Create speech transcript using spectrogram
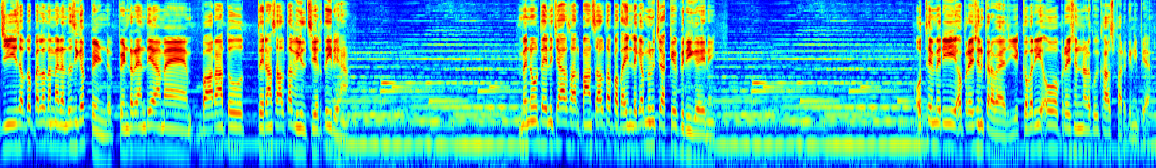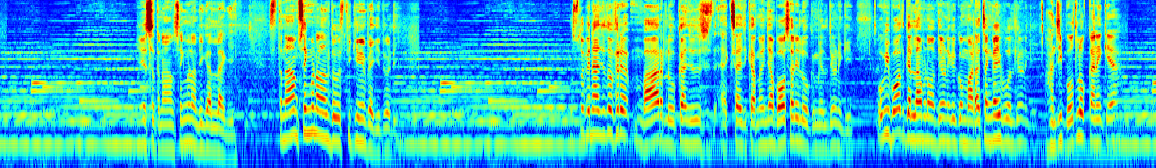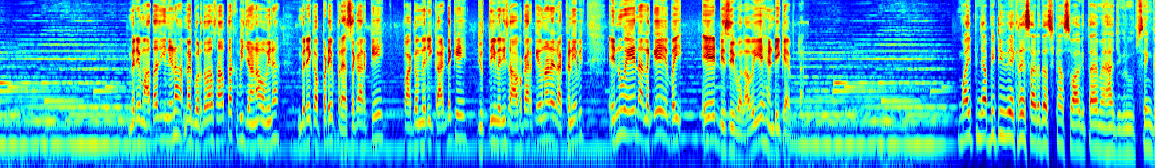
ਜੀ, ਸਭ ਤੋਂ ਪਹਿਲਾਂ ਤਾਂ ਮੈਂ ਰਹਿੰਦਾ ਸੀਗਾ ਪਿੰਡ। ਪਿੰਡ ਰਹਿੰਦੇ ਆ ਮੈਂ 12 ਤੋਂ 13 ਸਾਲ ਤਾਂ ਵੀਲ ਚੇਅਰ ਤੇ ਹੀ ਰਿਹਾ। ਮੈਨੂੰ 3-4 ਸਾਲ 5 ਸਾਲ ਤਾਂ ਪਤਾ ਹੀ ਨਹੀਂ ਲੱਗਿਆ, ਮੈਨੂੰ ਚੱਕ ਕੇ ਫਰੀ ਗਏ ਨੇ। ਉੱਥੇ ਮੇਰੀ ਆਪਰੇਸ਼ਨ ਕਰਵਾਇਆ ਜੀ। ਇੱਕ ਵਾਰੀ ਉਹ ਆਪਰੇਸ਼ਨ ਨਾਲ ਕੋਈ ਖਾਸ ਫ਼ਰਕ ਨਹੀਂ ਪਿਆ। ਇਹ ਸਤਨਾਮ ਸਿੰਘ ਹੁਣਾਂ ਦੀ ਗੱਲ ਹੈਗੀ ਸਤਨਾਮ ਸਿੰਘ ਹੁਣਾਂ ਨਾਲ ਦੋਸਤੀ ਕਿਵੇਂ ਪੈ ਗਈ ਤੁਹਾਡੀ? ਤੋਂ ਬਿਨਾਂ ਜਦੋਂ ਫਿਰ ਬਾਹਰ ਲੋਕਾਂ ਜਦੋਂ ਐਕਸਰਸਾਈਜ਼ ਕਰਨਾ ਜਾਂ ਬਹੁਤ ਸਾਰੇ ਲੋਕ ਮਿਲਦੇ ਹੋਣਗੇ ਉਹ ਵੀ ਬਹੁਤ ਗੱਲਾਂ ਬਣਾਉਂਦੇ ਹੋਣਗੇ ਕੋਈ ਮਾੜਾ ਚੰਗਾ ਹੀ ਬੋਲਦੇ ਹੋਣਗੇ। ਹਾਂਜੀ ਬਹੁਤ ਲੋਕਾਂ ਨੇ ਕਿਹਾ। ਮੇਰੇ ਮਾਤਾ ਜੀ ਨੇ ਨਾ ਮੈਂ ਗੁਰਦੁਆਰਾ ਸਾਹਿਬ ਤੱਕ ਵੀ ਜਾਣਾ ਹੋਵੇ ਨਾ ਮੇਰੇ ਕੱਪੜੇ ਪ੍ਰੈਸ ਕਰਕੇ ਪੱਗ ਮੇਰੀ ਕੱਢ ਕੇ ਜੁੱਤੀ ਮੇਰੀ ਸਾਫ਼ ਕਰਕੇ ਉਹਨਾਂ ਨੇ ਰੱਖਣੀ ਆ ਵੀ ਇਹਨੂੰ ਇਹ ਨਾ ਲੱਗੇ ਬਈ ਇਹ ਡਿਸੇਬਲ ਆ ਬਈ ਇਹ ਹੈਂਡੀਕੈਪਟ ਆ। ਮਾਈ ਪੰਜਾਬੀ ਟੀਵੀ ਵੇਖ ਰਹੇ ਸਾਰੇ ਦਰਸ਼ਕਾਂ ਦਾ ਸਵਾਗਤ ਹੈ ਮੈਂ ਹਾਂ ਜਗਰੂਪ ਸਿੰਘ।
